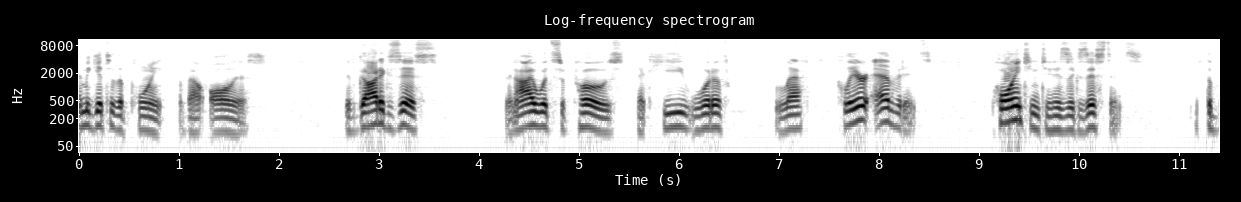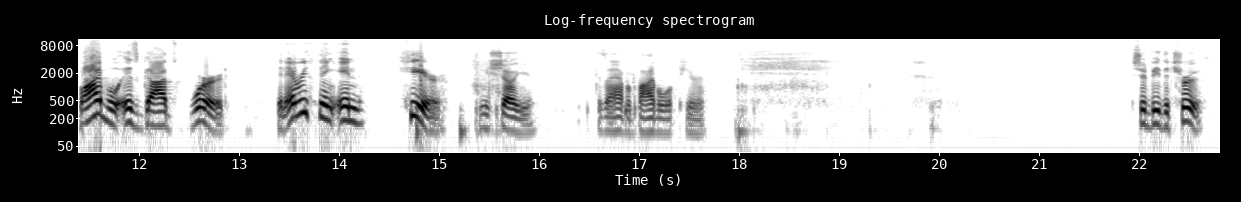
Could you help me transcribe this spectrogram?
Let me get to the point about all this. If God exists, then I would suppose that He would have left clear evidence pointing to His existence. If the Bible is God's Word, then everything in here, let me show you, because I have a Bible up here, should be the truth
